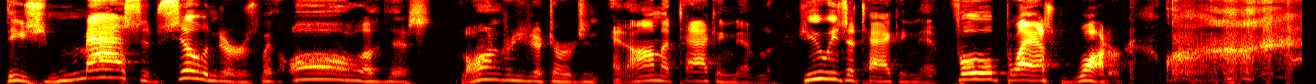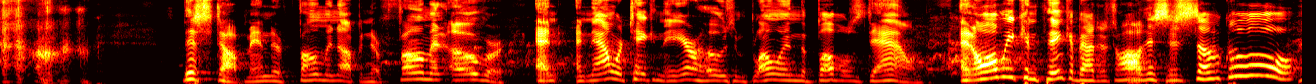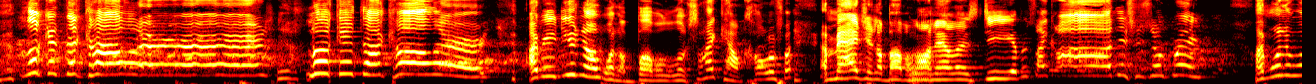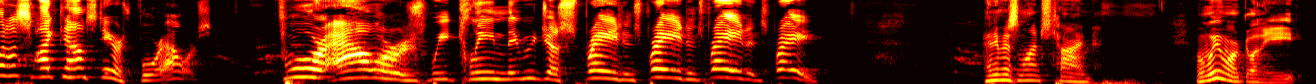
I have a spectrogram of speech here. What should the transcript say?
these massive cylinders with all of this laundry detergent and I'm attacking them? Huey's attacking them. Full blast water this stuff, man, they're foaming up and they're foaming over. And, and now we're taking the air hose and blowing the bubbles down. And all we can think about is, oh, this is so cool. Look at the colors. Look at the color. I mean, you know what a bubble looks like, how colorful. Imagine a bubble on LSD. It was like, oh, this is so great. I wonder what it's like downstairs. Four hours. Four hours we cleaned, we just sprayed and sprayed and sprayed and sprayed. And it was lunchtime when we weren't going to eat.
